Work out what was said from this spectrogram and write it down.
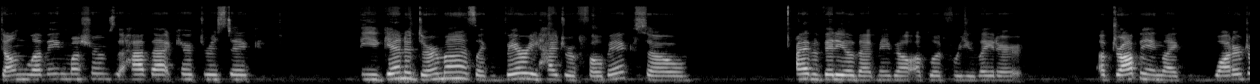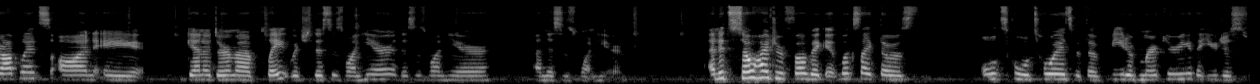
dung-loving mushrooms that have that characteristic. The Ganoderma is like very hydrophobic, so I have a video that maybe I'll upload for you later of dropping like water droplets on a Ganoderma plate, which this is one here, this is one here, and this is one here. And it's so hydrophobic, it looks like those old school toys with a bead of mercury that you just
